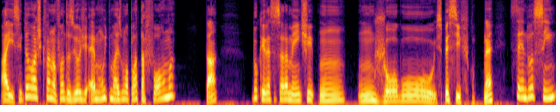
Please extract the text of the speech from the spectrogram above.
a isso. Então eu acho que Final Fantasy hoje é muito mais uma plataforma, tá? Do que necessariamente um, um jogo específico, né? Sendo assim,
